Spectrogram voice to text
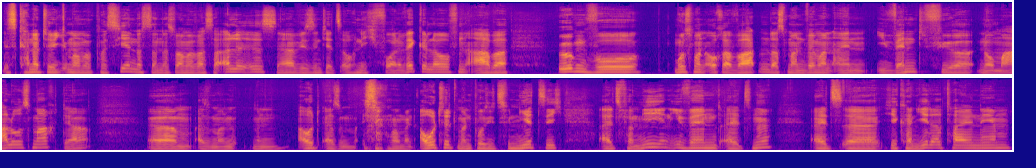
es kann natürlich immer mal passieren, dass dann das warme Wasser alle ist. Ja, wir sind jetzt auch nicht vorne weggelaufen, aber irgendwo muss man auch erwarten, dass man, wenn man ein Event für Normalos macht, ja, also man, man out, also ich sag mal, man outet, man positioniert sich als Familienevent, als, ne, als äh, hier kann jeder teilnehmen.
